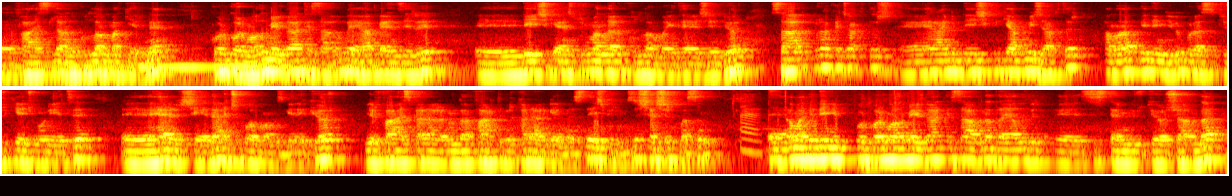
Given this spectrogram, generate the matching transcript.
e, faiz silahını kullanmak yerine kur korumalı mevduat hesabı veya benzeri değişik enstrümanları kullanmayı tercih ediyor. Sabit bırakacaktır, e, herhangi bir değişiklik yapmayacaktır. Ama dediğim gibi burası Türkiye Cumhuriyeti, e, her şeye de açık olmamız gerekiyor. Bir faiz kararında farklı bir karar gelmesi de hiçbirimizi şaşırtmasın. Evet. E, ama dediğim gibi kur korumalı mevduat hesabına dayalı bir e, sistem yürütüyor şu anda.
